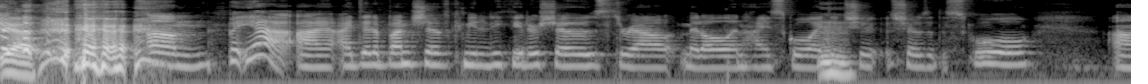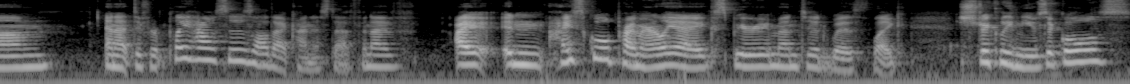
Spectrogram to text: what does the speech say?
yeah. um, but yeah, I, I did a bunch of community theater shows throughout middle and high school. I did sh- shows at the school, um, and at different playhouses, all that kind of stuff. And I've I in high school primarily I experimented with like strictly musicals,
